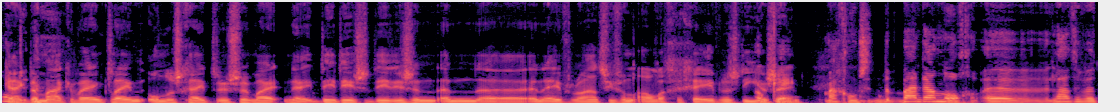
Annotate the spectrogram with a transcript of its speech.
Kijk, daar maken wij een klein onderscheid tussen. Maar nee, dit is, dit is een, een, eh, een evaluatie van alle gegevens die er zijn. Maar goed, maar dan nog. eh, laten we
